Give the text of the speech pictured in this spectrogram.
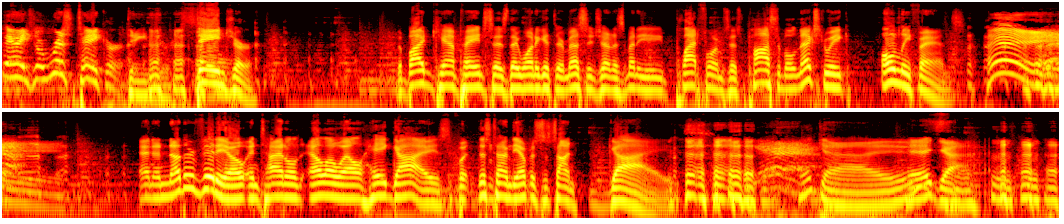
he's a risk taker. Dangerous. Danger. The Biden campaign says they want to get their message on as many platforms as possible. Next week, OnlyFans. Hey. And another video entitled LOL Hey Guys, but this time the emphasis on guys. Hey guys. Hey, guy.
